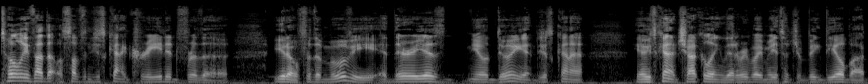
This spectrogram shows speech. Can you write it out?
totally thought that was something just kind of created for the, you know, for the movie. And there he is, you know, doing it, just kind of you know, he's kind of chuckling that everybody made such a big deal about.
